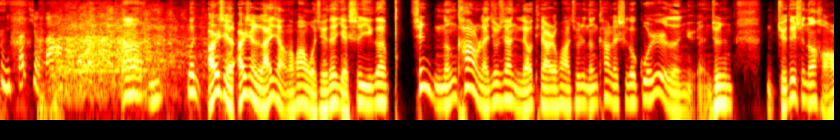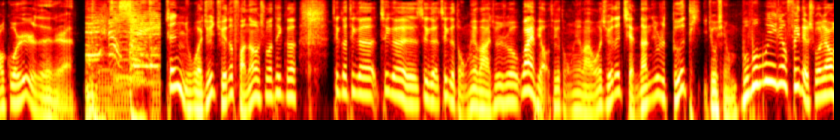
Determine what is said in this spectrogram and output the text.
你还挺大的。啊，嗯，我而且而且来讲的话，我觉得也是一个，其实你能看出来，就是像你聊天的话，就是能看出来是个过日子的女人，就是绝对是能好好过日子的人。这我就觉得，反倒说这个，这个，这个，这个，这个，这个东西吧，就是说外表这个东西吧，我觉得简单就是得体就行，不不不一定非得说要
